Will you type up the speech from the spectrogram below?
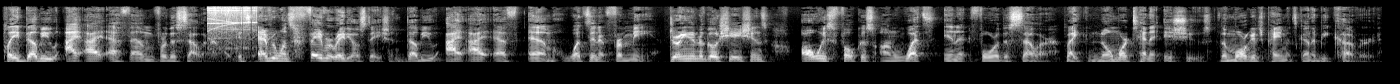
Play WIIFM for the seller. It's everyone's favorite radio station, WIIFM. What's in it for me? During your negotiations, always focus on what's in it for the seller. Like no more tenant issues. The mortgage payment's to be covered.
